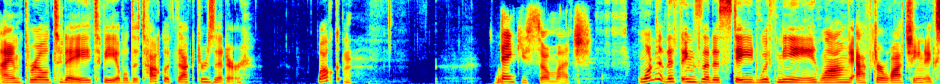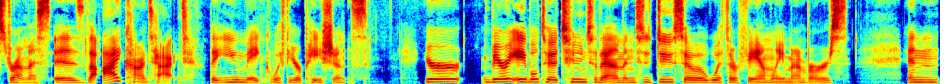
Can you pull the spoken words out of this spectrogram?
I am thrilled today to be able to talk with Dr. Zitter. Welcome. Thank you so much. One of the things that has stayed with me long after watching Extremis is the eye contact that you make with your patients. You're very able to attune to them and to do so with their family members. And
